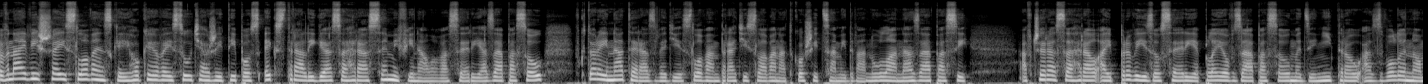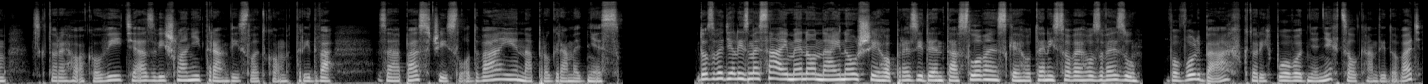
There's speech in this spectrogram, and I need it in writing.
V najvyššej slovenskej hokejovej súťaži Typos Extraliga sa hrá semifinálová séria zápasov, v ktorej na teraz vedie Slovan Bratislava nad Košicami 2-0 na zápasy. A včera sa hral aj prvý zo série play-off zápasov medzi Nitrou a Zvolenom, z ktorého ako víťaz vyšla Nitra výsledkom 3-2. Zápas číslo 2 je na programe dnes. Dozvedeli sme sa aj meno najnovšieho prezidenta Slovenského tenisového zväzu. Vo voľbách, v ktorých pôvodne nechcel kandidovať,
